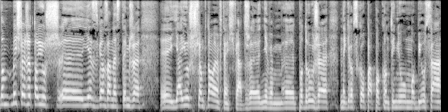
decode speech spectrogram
no, myślę, że to już e, jest związane z tym, że e, ja już wsiąknąłem w ten świat, że nie wiem, e, podróże Negroskopa po kontinuum Mobiusa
